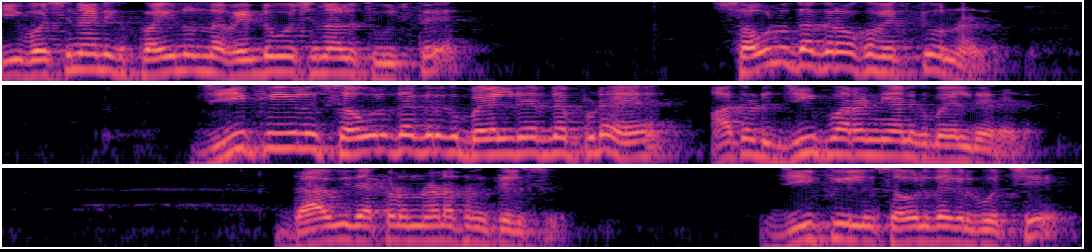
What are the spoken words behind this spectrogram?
ఈ వచనానికి పైనున్న రెండు వచనాలు చూస్తే సౌలు దగ్గర ఒక వ్యక్తి ఉన్నాడు. జీఫీలు సౌలు దగ్గరకు బయలుదేరినప్పుడే అతడు జీఫ్ అరణ్యానికి బయలుదేరాడు. దావీదు ఎక్కడున్నాడో అతనికి తెలుసు. జీఫీలు సౌలు దగ్గరకు వచ్చి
